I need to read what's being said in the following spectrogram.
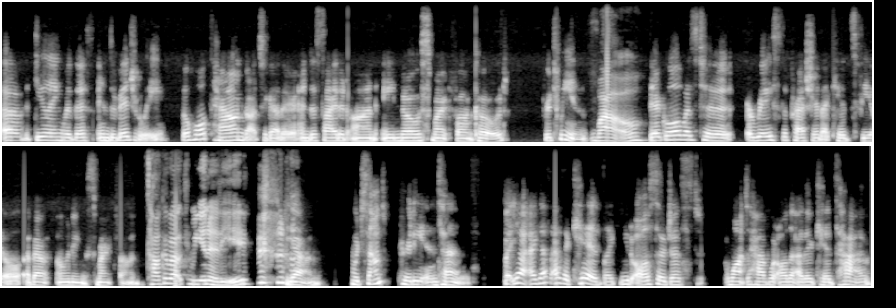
of dealing with this individually, the whole town got together and decided on a no smartphone code for tweens. Wow. Their goal was to erase the pressure that kids feel about owning smartphones. Talk about community. yeah, which sounds pretty intense. But yeah, I guess as a kid, like you'd also just want to have what all the other kids have.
